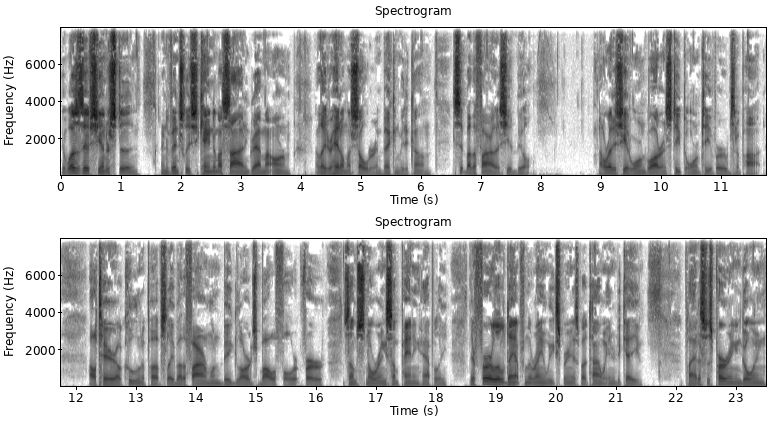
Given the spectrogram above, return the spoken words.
It was as if she understood, and eventually she came to my side and grabbed my arm. I laid her head on my shoulder and beckoned me to come, sit by the fire that she had built. Already she had warmed water and steeped a warm tea of herbs in a pot. Altair, Alcool, and a pups lay by the fire in one big, large ball of fur, some snoring, some panting happily, their fur a little damp from the rain we experienced by the time we entered the cave. Platus was purring and going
